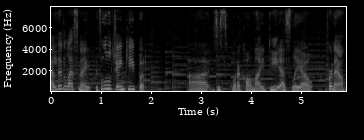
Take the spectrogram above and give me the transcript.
I did it last night. It's a little janky, but, uh, this is what I call my DS layout for now.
